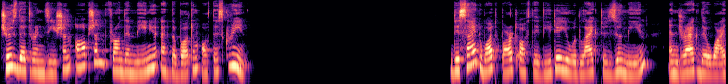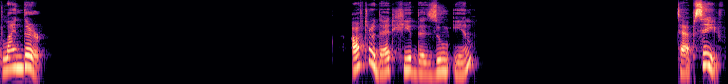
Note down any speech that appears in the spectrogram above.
Choose the Transition option from the menu at the bottom of the screen. Decide what part of the video you would like to zoom in and drag the white line there. After that, hit the Zoom In, tap Save.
